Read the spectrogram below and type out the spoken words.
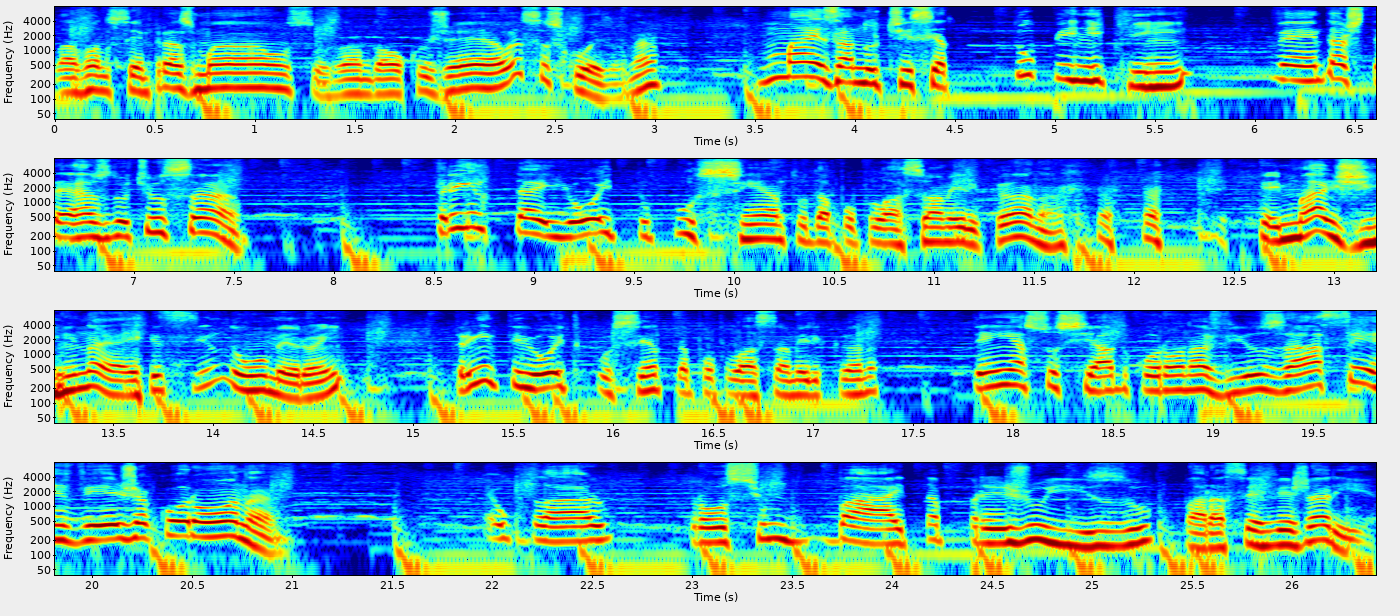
lavando sempre as mãos, usando álcool gel, essas coisas, né? Mas a notícia tupiniquim vem das terras do tio Sam. 38% da população americana, imagina esse número, hein? 38% da população americana tem associado coronavírus à cerveja Corona. Eu, claro, trouxe um baita prejuízo para a cervejaria.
